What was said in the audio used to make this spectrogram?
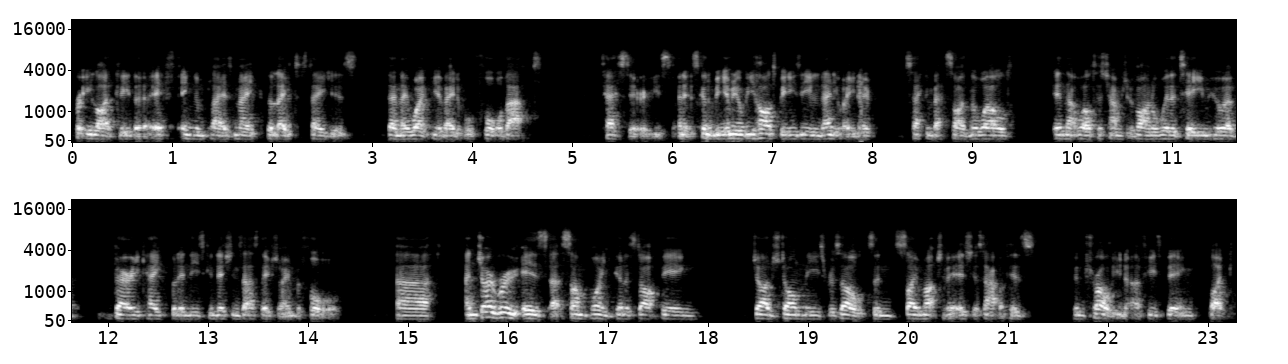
pretty likely that if England players make the later stages, then they won't be available for that Test series. And it's going to be, I mean, it'll be hard to be New Zealand anyway. You know, second best side in the world in that World Test Championship final with a team who are very capable in these conditions, as they've shown before. Uh, and Joe Root is at some point going to start being judged on these results, and so much of it is just out of his control. You know, if he's being like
